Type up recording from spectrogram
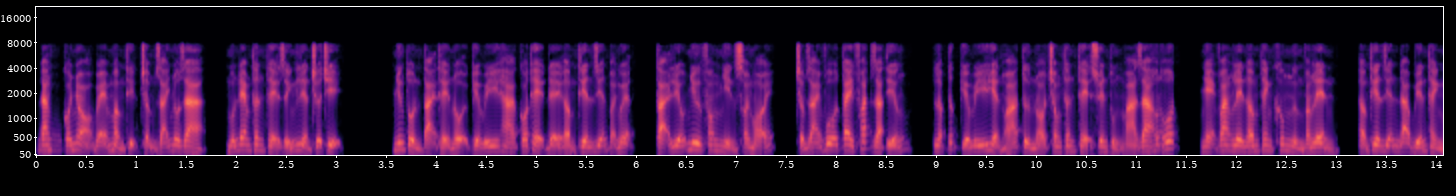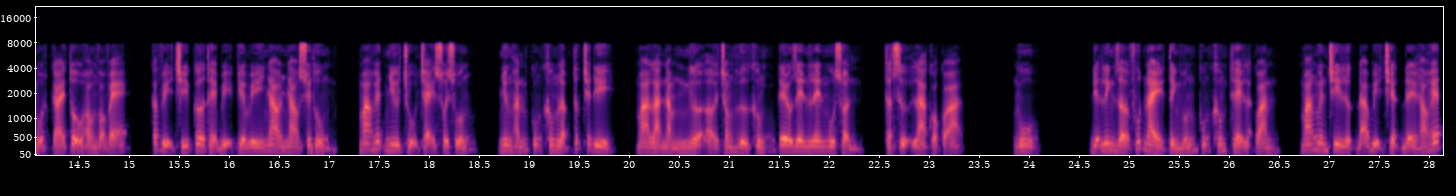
đang có nhỏ bé mầm thịt chậm rãi nô ra, muốn đem thân thể dính liền chữa trị. Nhưng tồn tại thể nội kiếm ý há có thể để ẩm thiên diễn toàn nguyện, tại liễu như phong nhìn soi mói, chậm rãi vỗ tay phát ra tiếng lập tức kiếm ý hiện hóa từ nó trong thân thể xuyên thủng mà ra hốt hốt, nhẹ vang lên âm thanh không ngừng vang lên, ẩm thiên diễn đã biến thành một cái tổ hong vỏ vẽ, các vị trí cơ thể bị kiếm ý nhao nhao xuyên thủng, ma huyết như trụ chạy xuôi xuống, nhưng hắn cũng không lập tức chết đi, mà là nằm ngửa ở trong hư không kêu rên lên ngu xuẩn, thật sự là có quá. Ngu. Điện linh giờ phút này tình huống cũng không thể lạc quan, ma nguyên chi lực đã bị triệt để hao hết,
